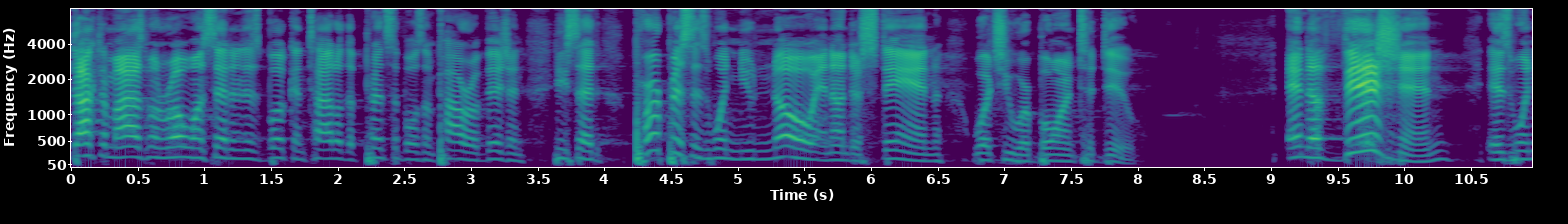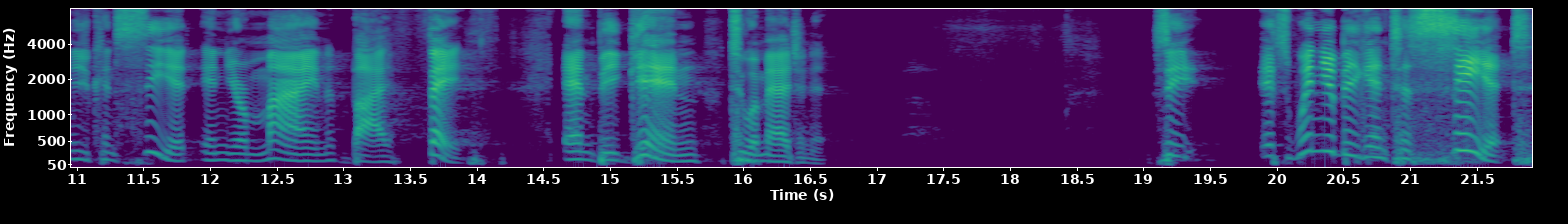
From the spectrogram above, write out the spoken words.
Dr. Myles Munroe once said in his book entitled The Principles and Power of Vision, he said, Purpose is when you know and understand what you were born to do. And a vision is when you can see it in your mind by faith and begin to imagine it. See, it's when you begin to see it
